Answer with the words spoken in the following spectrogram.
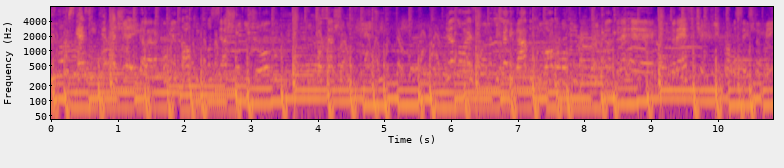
E não esquece de interagir aí, galera. Comentar o que, que você achou do jogo, o que, você achou do vídeo. E é nóis, mano. Fica ligado que logo eu vou vir é, com draft aqui pra vocês também.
